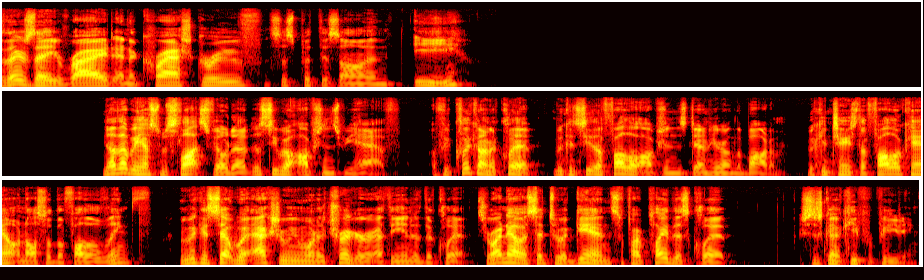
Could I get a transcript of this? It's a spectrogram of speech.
So there's a ride and a crash groove. Let's just put this on E. Now that we have some slots filled up, let's see what options we have. If we click on a clip, we can see the follow options down here on the bottom. We can change the follow count and also the follow length. And we can set what action we want to trigger at the end of the clip. So right now it's set to again, so if I play this clip, it's just going to keep repeating.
